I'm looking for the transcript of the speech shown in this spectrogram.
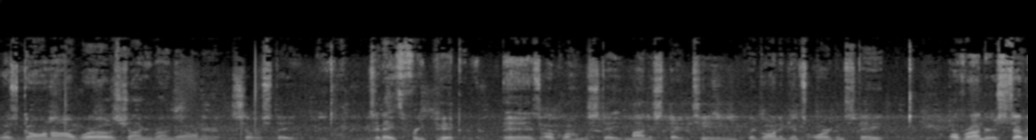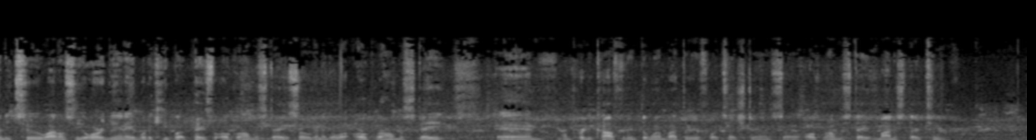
What's going on, world? It's Johnny Runga on Silver State. Today's free pick is Oklahoma State minus 13. They're going against Oregon State. Over under is 72. I don't see Oregon able to keep up pace with Oklahoma State, so we're going to go with Oklahoma State. And I'm pretty confident they'll win by three or four touchdowns. So Oklahoma State minus 13.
